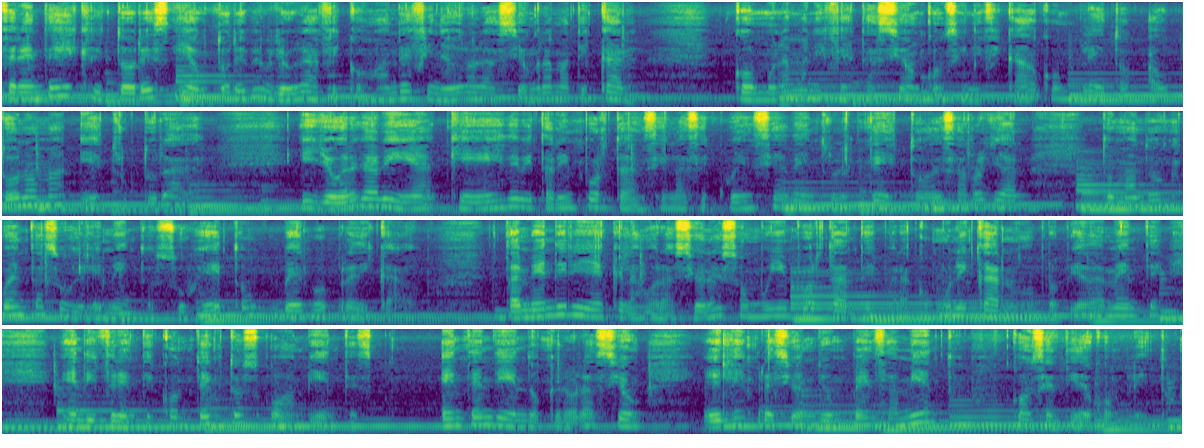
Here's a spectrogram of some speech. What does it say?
Diferentes escritores y autores bibliográficos han definido la oración gramatical como una manifestación con significado completo, autónoma y estructurada. Y yo agregaría que es de vital importancia la secuencia dentro del texto a desarrollar tomando en cuenta sus elementos, sujeto, verbo, predicado. También diría que las oraciones son muy importantes para comunicarnos apropiadamente en diferentes contextos o ambientes, entendiendo que la oración es la expresión de un pensamiento con sentido completo.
